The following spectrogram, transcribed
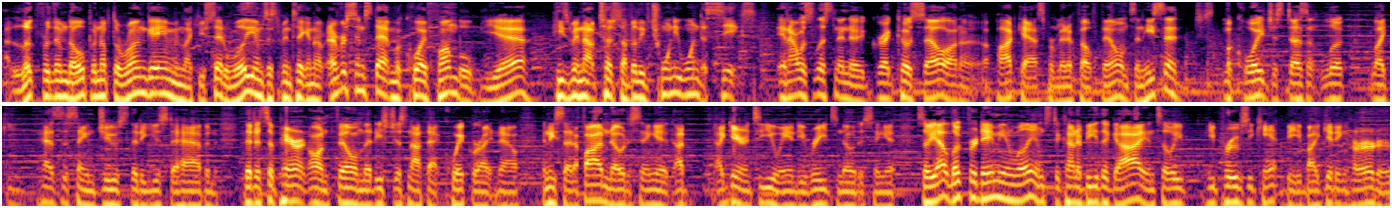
I look for them to open up the run game and like you said williams has been taking up ever since that mccoy fumble. Yeah. he's been out touched i believe 21 to 6 And I was listening to Greg Cosell on a, a podcast from NFL Films, and he said just, McCoy just doesn't look like he has the same juice that he used to have, and that it's apparent on film that he's just not that quick right now. And he said, if I'm noticing it, I, I guarantee you Andy Reid's noticing it. So yeah, look for Damien Williams to kind of be the guy until he, he proves he can't be by getting hurt or,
